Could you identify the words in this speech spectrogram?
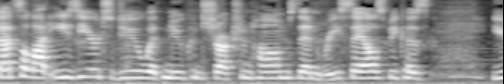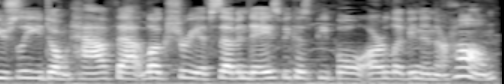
That's a lot easier to do with new construction homes than resales because Usually you don't have that luxury of seven days because people are living in their home.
